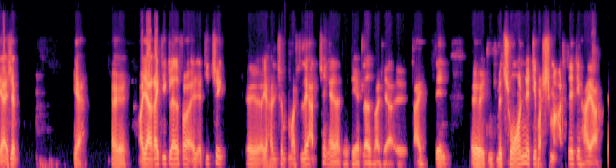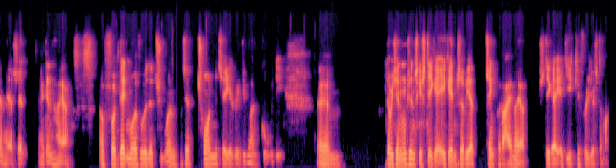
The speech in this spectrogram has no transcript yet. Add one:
ja, altså, ja, øh, og jeg er rigtig glad for, at, at de ting, øh, og jeg har ligesom også lært ting af dig, det, det er jeg glad for, at jeg, øh, dig, den, øh, den med tårnene, det var smart, det, det har jeg, den har jeg selv, ja, den har jeg, og på den måde fået naturen til at tårnene til at hjælpe, det var en god idé. Øhm, så hvis jeg nogensinde skal stikke af igen, så vil jeg tænke på dig, når jeg stikker af, at de ikke kan følge efter mig.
